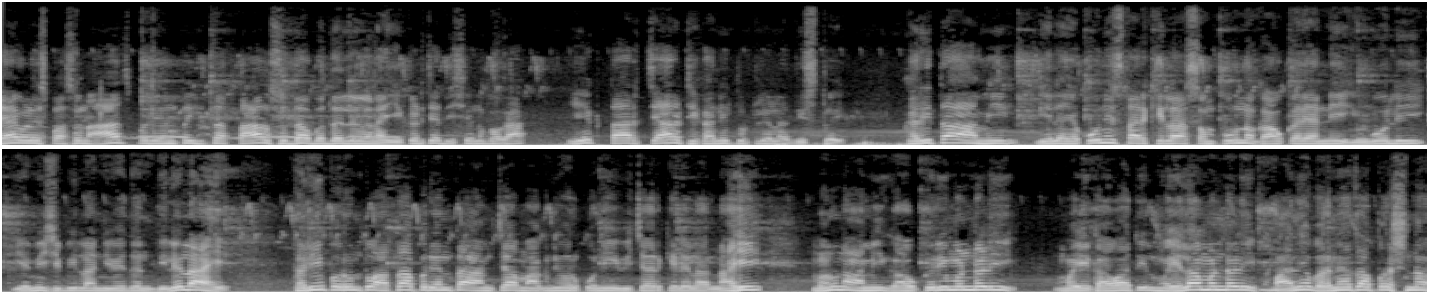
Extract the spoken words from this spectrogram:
त्या वेळेसपासून आजपर्यंत हिचा तारसुद्धा बदललेला नाही. इकडच्या दिशेनं बघा एक तार चार ठिकाणी तुटलेला दिसतोय. करिता आम्ही गेल्या एकोणीस तारखेला संपूर्ण गावकऱ्यांनी हिंगोली एम ई सी बीला निवेदन दिलेलं आहे. तरी परंतु आतापर्यंत आमच्या मागणीवर कोणी विचार केलेला नाही. म्हणून आम्ही गावकरी मंडळी मै गावातील महिला मंडळी पाणी भरण्याचा प्रश्न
